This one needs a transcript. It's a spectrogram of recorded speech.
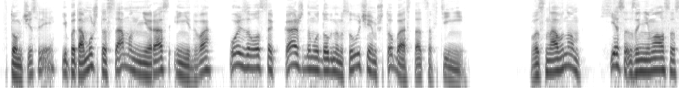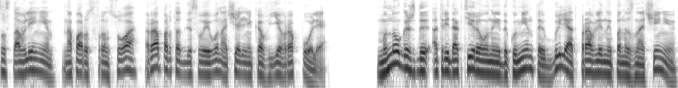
В том числе и потому, что сам он не раз и не два пользовался каждым удобным случаем, чтобы остаться в тени. В основном Хес занимался составлением, на пару с Франсуа, рапорта для своего начальника в Европоле. Многожды отредактированные документы были отправлены по назначению,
